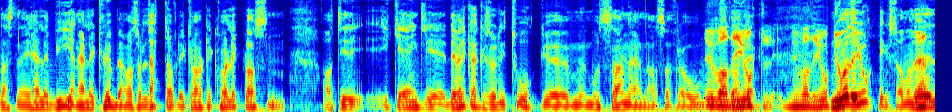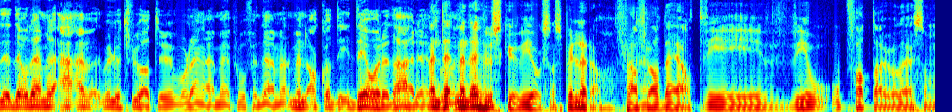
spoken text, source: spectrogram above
Nesten i hele byen, hele klubben var så letta for de klarte kvalikplassen. At de ikke egentlig Det virka ikke som de tok eh, motstanderen altså fra Obos. Nå var det gjort. Nå var det gjort, Nå var det liksom. gjort, liksom. Og det, det, det, og det, men jeg, jeg vil jo tro at Vålerenga er mer proff enn det, men, men akkurat i det året der eh, Men det, jeg- men det husker jo vi òg som spillere, fra, fra det at vi, vi jo oppfatta jo det som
